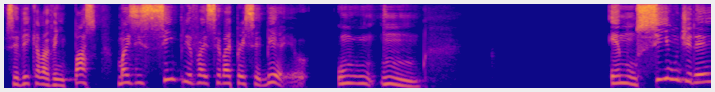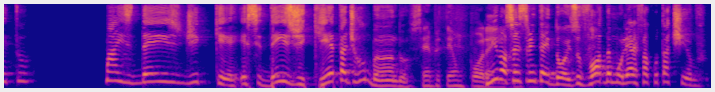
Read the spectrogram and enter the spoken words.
Você vê que ela vem em passos, mas e sempre vai, você vai perceber um, um enuncia um direito, mas desde que? Esse desde que tá derrubando. Sempre tem um porém. 1932, o voto da mulher é facultativo.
